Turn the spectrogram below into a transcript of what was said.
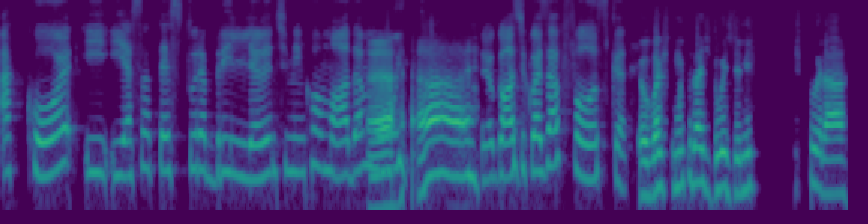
a cor e, e, essa textura brilhante me incomoda é. muito. Ai. Eu gosto de coisa fosca. Eu gosto muito das duas, de misturar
